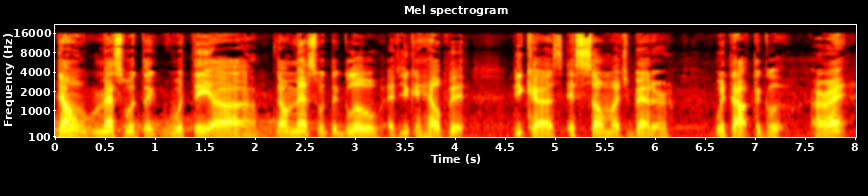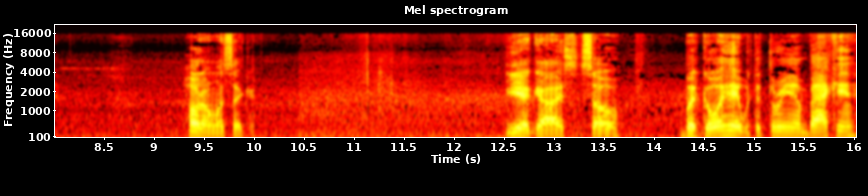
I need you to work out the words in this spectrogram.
Don't mess with the with the uh, don't mess with the glue if you can help it because it's so much better without the glue. All right. Hold on one second. Yeah, guys. So, but go ahead with the 3M backing.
